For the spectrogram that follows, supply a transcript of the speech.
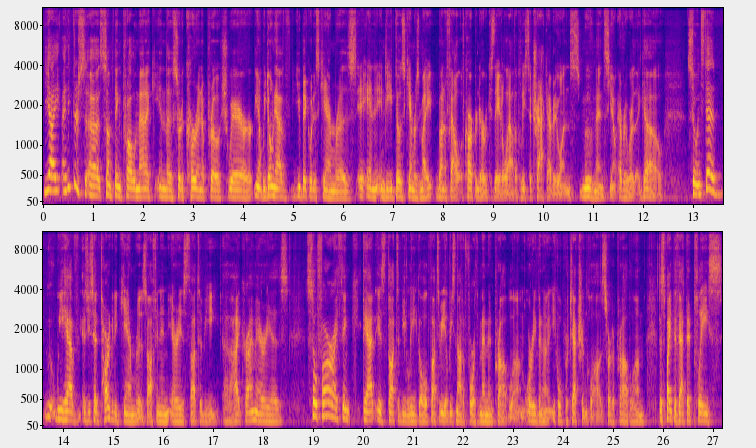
Yeah, I, I think there's uh, something problematic in the sort of current approach where you know we don't have ubiquitous cameras, and indeed those cameras might run afoul of Carpenter because they would allow the police to track everyone's movements, you know, everywhere they go. So instead, we have, as you said, targeted cameras, often in areas thought to be uh, high crime areas. So far, I think that is thought to be legal, thought to be at least not a Fourth Amendment problem or even an equal protection clause sort of problem, despite the fact that place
